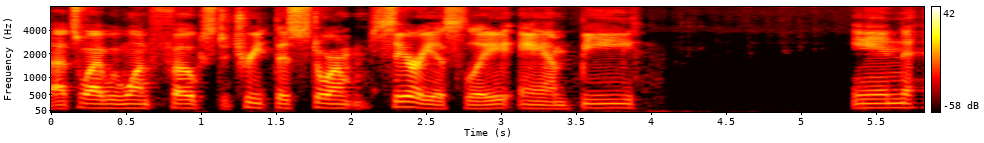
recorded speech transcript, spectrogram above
That's why we want folks to treat this storm seriously and be in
